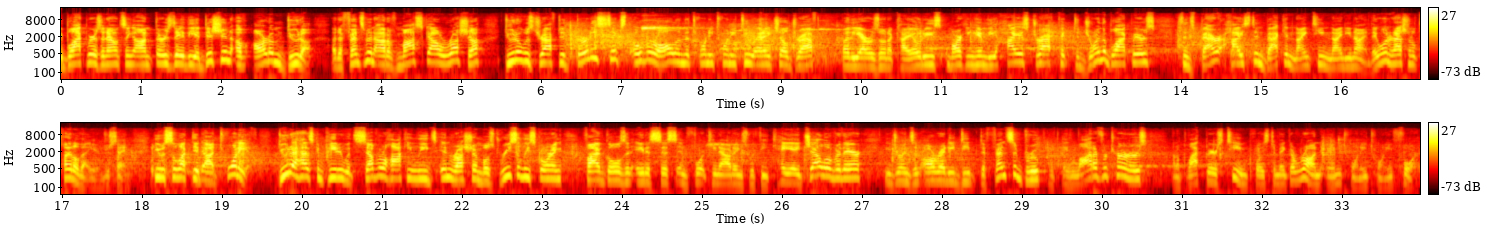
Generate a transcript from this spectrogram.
The Black Bears announcing on Thursday the addition of Artem Duda, a defenseman out of Moscow, Russia. Duda was drafted 36th overall in the 2022 NHL draft by the Arizona Coyotes, marking him the highest draft pick to join the Black Bears since Barrett Heisten back in 1999. They won a national title that year, just saying. He was selected uh, 20th Duda has competed with several hockey leagues in Russia, most recently scoring five goals and eight assists in 14 outings with the KHL over there. He joins an already deep defensive group with a lot of returners on a Black Bears team poised to make a run in 2024.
